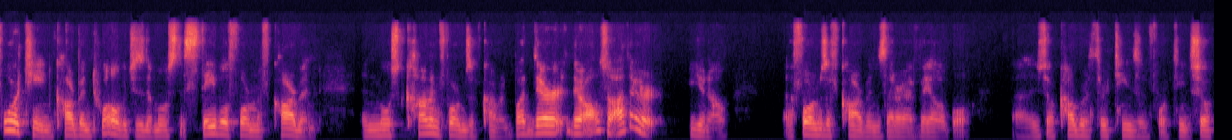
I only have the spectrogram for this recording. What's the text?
14, carbon 12, which is the most stable form of carbon and most common forms of carbon. But there, there are also other, you know, uh, forms of carbons that are available. Uh, these are carbon 13s and 14s. So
